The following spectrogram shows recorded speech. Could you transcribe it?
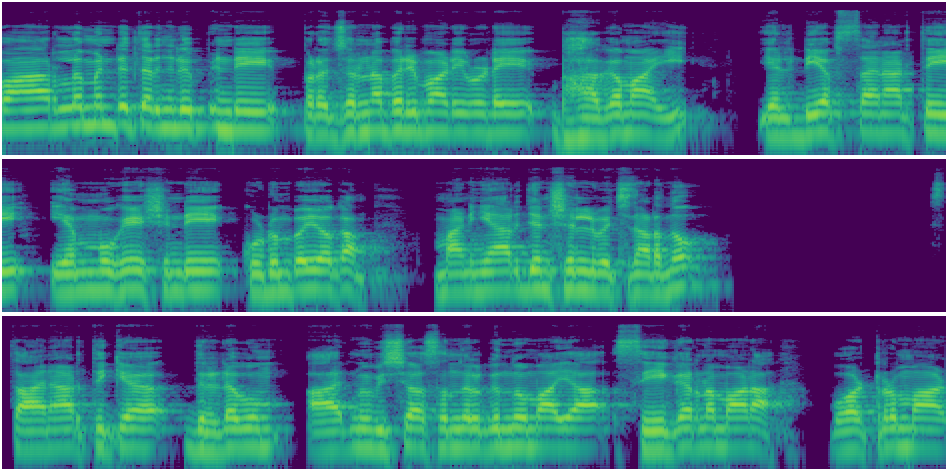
പാർലമെന്റ് തെരഞ്ഞെടുപ്പിന്റെ പ്രചരണ പരിപാടികളുടെ ഭാഗമായി എൽ ഡി എഫ് സ്ഥാനാർത്ഥി എം മുകേഷിന്റെ കുടുംബയോഗം മണിയാർ ജംഗ്ഷനിൽ വെച്ച് നടന്നു. സ്ഥാനാർത്ഥിക്ക് ദൃഢവും ആത്മവിശ്വാസം നൽകുന്നതുമായ സ്വീകരണമാണ് വോട്ടർമാർ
